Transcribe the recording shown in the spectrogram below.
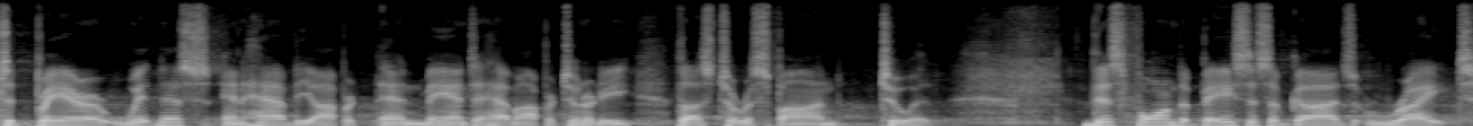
to bear witness and have the oppor- and man to have opportunity thus to respond to it. This formed the basis of God's right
